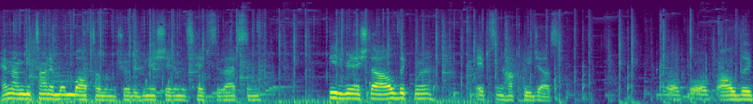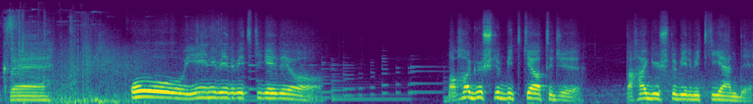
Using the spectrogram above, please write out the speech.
Hemen bir tane bomba atalım. Şöyle güneşlerimiz hepsi versin. Bir güneş daha aldık mı? Hepsini haklayacağız. Hop hop aldık ve Oo yeni bir bitki geliyor. Daha güçlü bitki atıcı. Daha güçlü bir bitki geldi.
